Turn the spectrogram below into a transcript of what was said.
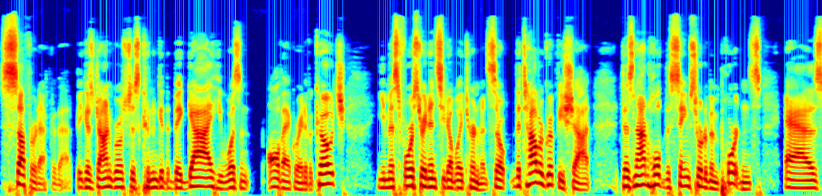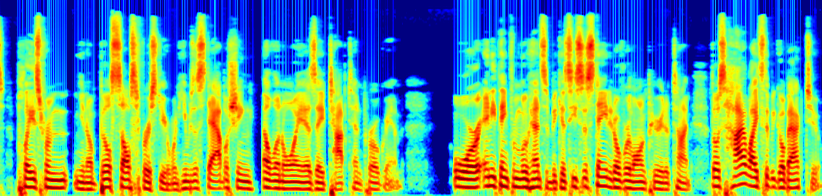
suffered after that because John Groce just couldn't get the big guy. He wasn't all that great of a coach. You missed four straight NCAA tournaments. So the Tyler Griffey shot does not hold the same sort of importance as plays from, you know, Bill Self's first year when he was establishing Illinois as a top 10 program or anything from Lou Henson because he sustained it over a long period of time. Those highlights that we go back to,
